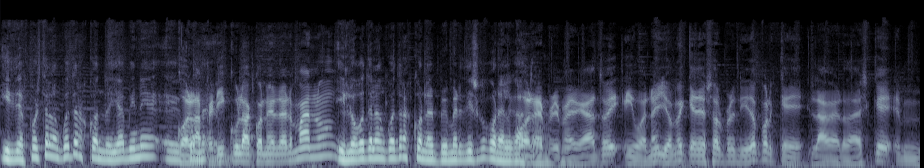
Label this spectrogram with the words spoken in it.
Y después te la encuentras cuando ya viene. eh, Con la el- película con el hermano. Y luego te la encuentras con el primer disco con el gato. Con el primer gato. Y, y bueno, yo me quedé sorprendido porque la verdad es que mm,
